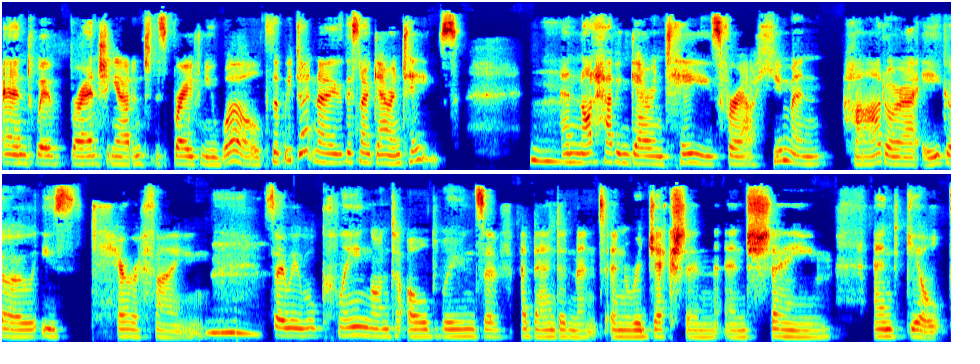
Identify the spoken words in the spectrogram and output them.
And we're branching out into this brave new world that we don't know, there's no guarantees. Mm. And not having guarantees for our human heart or our ego is terrifying. Mm. So we will cling on to old wounds of abandonment and rejection and shame and guilt.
